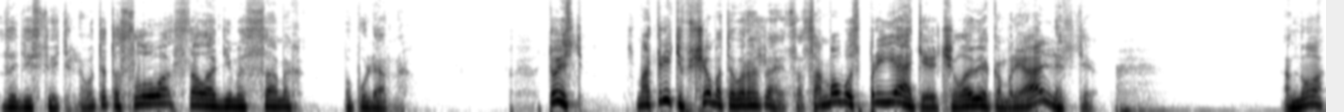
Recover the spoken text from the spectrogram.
за действительно. Вот это слово стало одним из самых популярных. То есть, смотрите, в чем это выражается. Само восприятие человеком реальности, оно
